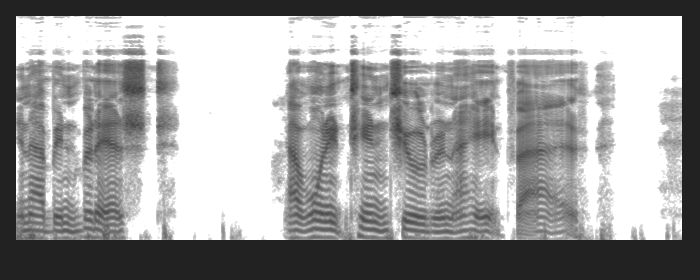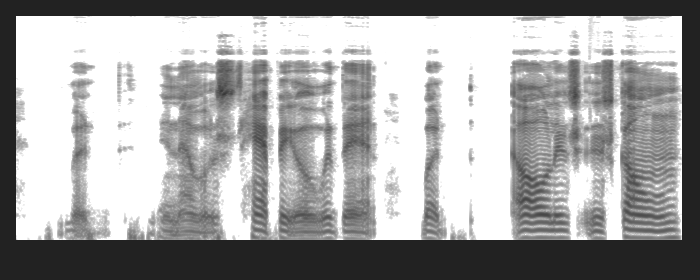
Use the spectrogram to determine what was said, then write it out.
and I've been blessed. I wanted ten children, I had five, but and I was happy over that. But all is is gone,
